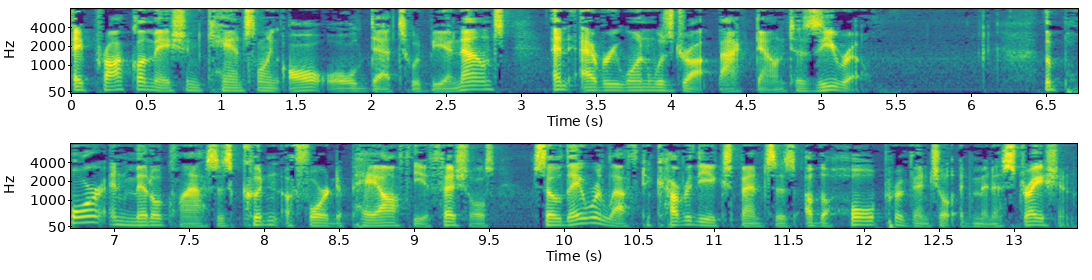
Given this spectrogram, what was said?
a proclamation canceling all old debts would be announced and everyone was dropped back down to zero. The poor and middle classes couldn't afford to pay off the officials, so they were left to cover the expenses of the whole provincial administration.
